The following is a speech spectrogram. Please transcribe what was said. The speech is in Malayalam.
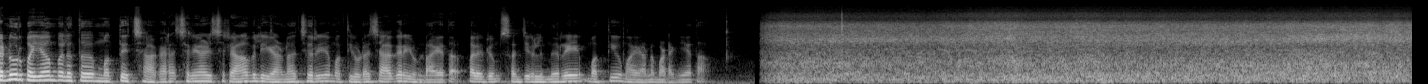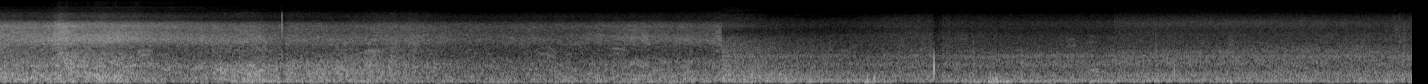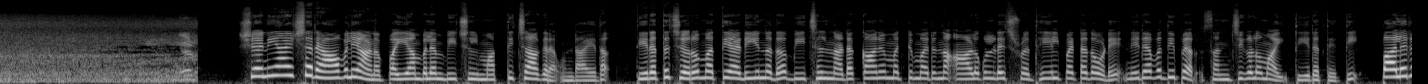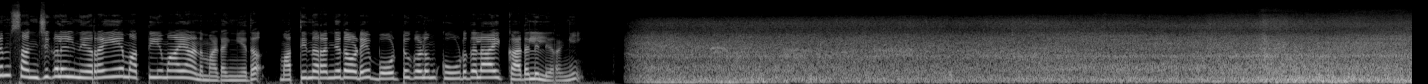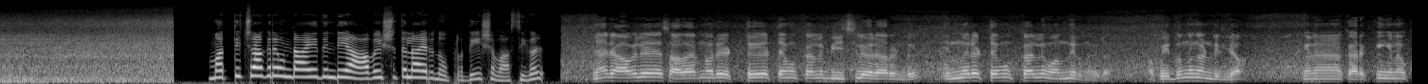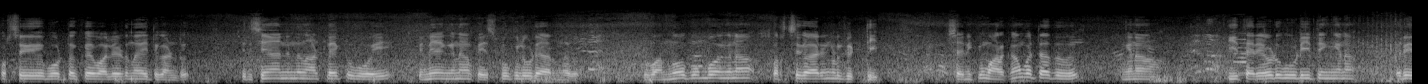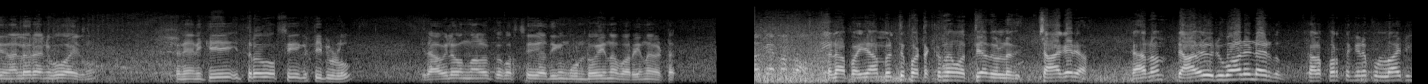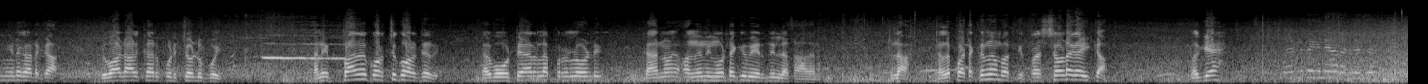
കണ്ണൂർ പയ്യാമ്പലത്ത് മത്തി ചാകര ശനിയാഴ്ച രാവിലെയാണ് ചെറിയ മത്തിയുടെ ചാകരയുണ്ടായത്. പലരും സഞ്ചികളിൽ നിറയെ മത്തിയുമായാണ് മടങ്ങിയത്. ശനിയാഴ്ച രാവിലെയാണ് പയ്യാമ്പലം ബീച്ചിൽ മത്തിച്ചാകര ഉണ്ടായത്. തീരത്ത് ചെറുമത്തി അടിയുന്നത് ബീച്ചിൽ നടക്കാനും മറ്റും വരുന്ന ആളുകളുടെ ശ്രദ്ധയിൽപ്പെട്ടതോടെ നിരവധി പേർ സഞ്ചികളുമായി തീരത്തെത്തി. പലരും സഞ്ചികളിൽ നിറയെ മത്തിയുമായാണ് മടങ്ങിയത്. മത്തി നിറഞ്ഞതോടെ ബോട്ടുകളും കൂടുതലായി കടലിലിറങ്ങി. മത്തിച്ചാകര ഉണ്ടായതിന്റെ ആവേശത്തിലായിരുന്നു പ്രദേശവാസികൾ. ഞാൻ രാവിലെ സാധാരണ ഒരു എട്ട് എട്ടേ മുക്കാലിന് ബീച്ചിൽ വരാറുണ്ട്. ഇന്നൊരു എട്ടേ മുക്കാലിന് വന്നിരുന്നു ഇവിടെ. അപ്പോൾ ഇതൊന്നും കണ്ടില്ല. ഇങ്ങനെ കരക്ക് ഇങ്ങനെ കുറച്ച് ബോട്ടൊക്കെ വലയിടുന്നതായിട്ട് കണ്ടു. തിരിച്ച് ഞാൻ എന്റെ നാട്ടിലേക്ക് പോയി. പിന്നെ ഇങ്ങനെ ഫേസ്ബുക്കിലൂടെ അറിഞ്ഞത്. വന്നു നോക്കുമ്പോൾ ഇങ്ങനെ കുറച്ച് കാര്യങ്ങൾ കിട്ടി. പക്ഷെ എനിക്ക് മറക്കാൻ പറ്റാത്തത് ഇങ്ങനെ ഈ തിരയോട് കൂടിയിട്ട് ഇങ്ങനെ ഒരു നല്ലൊരു അനുഭവമായിരുന്നു. പിന്നെ എനിക്ക് ഇത്ര കുറച്ച് കിട്ടിയിട്ടുള്ളൂ. രാവിലെ വന്നാളൊക്കെ കുറച്ച് അധികം കൊണ്ടുപോയി എന്നാ പറയുന്നത് കേട്ടെ. എടാ പയ്യാമ്പലത്ത് പടക്കുന്ന മത്തിയാന്നുള്ളത് ചാകര. കാരണം രാവിലെ ഒരുപാടുണ്ടായിരുന്നു. കടപ്പുറത്ത് ഇങ്ങനെ ഫുള്ളായിട്ട് ഇങ്ങനെ കിടക്ക. ഒരുപാട് ആൾക്കാർ പിടിച്ചോണ്ട് പോയി. കാരണം ഇപ്പാണ് കുറച്ച് കുറഞ്ഞത്. അത് ബോട്ടുകാരെല്ലാം അപ്പുറമുള്ളതുകൊണ്ട് കാരണം അങ്ങനെ ഇങ്ങോട്ടേക്ക് വരുന്നില്ല സാധനം. അല്ല നല്ല പടക്കുന്ന മത്തി. ഫ്രഷോടെ കഴിക്കാം. ഓക്കേ?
